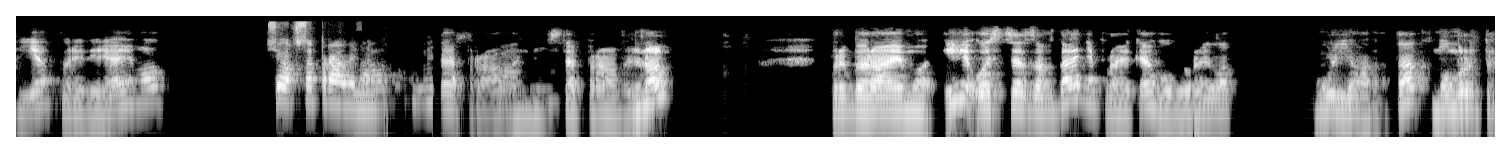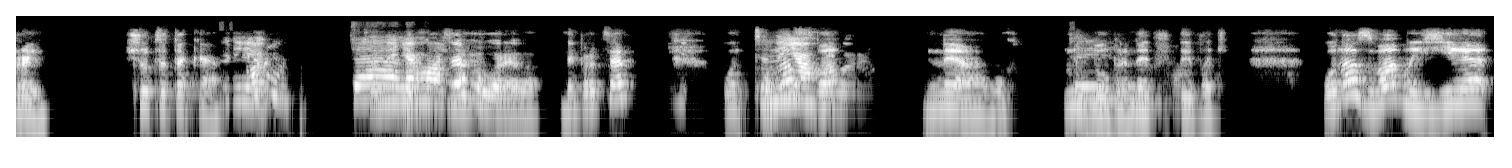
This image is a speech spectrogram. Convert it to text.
Є, перевіряємо. Все, все правильно. Все правильно, все правильно. Прибираємо. І ось це завдання, про яке говорила Ульяна, так? Номер 3. Що це таке? Це. Не я про це говорила? Не про це? Це у не нас я говорю. Не, ну добре, не Ілюша. ти бач. У нас з вами є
